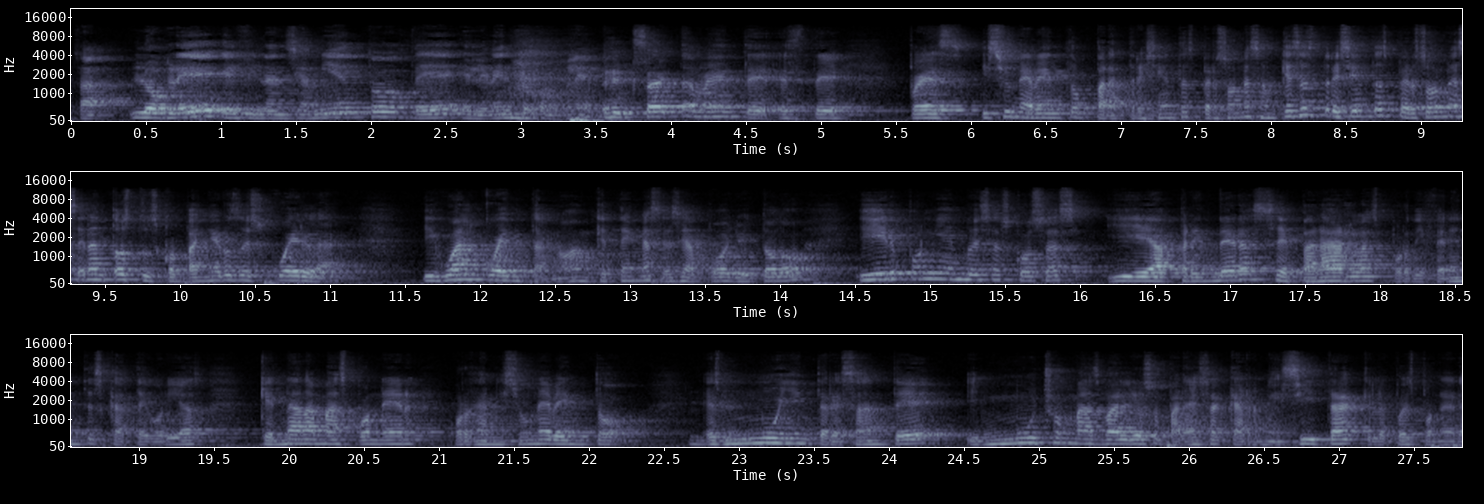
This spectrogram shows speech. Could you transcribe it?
O sea, logré el financiamiento del evento completo. Exactamente. Este, pues hice un evento para 300 personas, aunque esas 300 personas eran todos tus compañeros de escuela, igual cuenta, ¿no? Aunque tengas ese apoyo y todo, ir poniendo esas cosas y aprender a separarlas por diferentes categorías, que nada más poner, organizé un evento, es muy interesante y mucho más valioso para esa carnecita que le puedes poner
